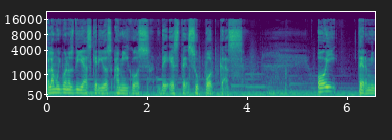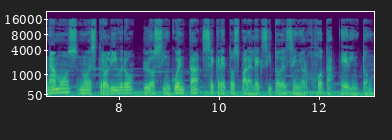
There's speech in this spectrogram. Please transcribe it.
Hola, muy buenos días queridos amigos de este subpodcast. Hoy terminamos nuestro libro Los 50 secretos para el éxito del señor J. Eddington.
